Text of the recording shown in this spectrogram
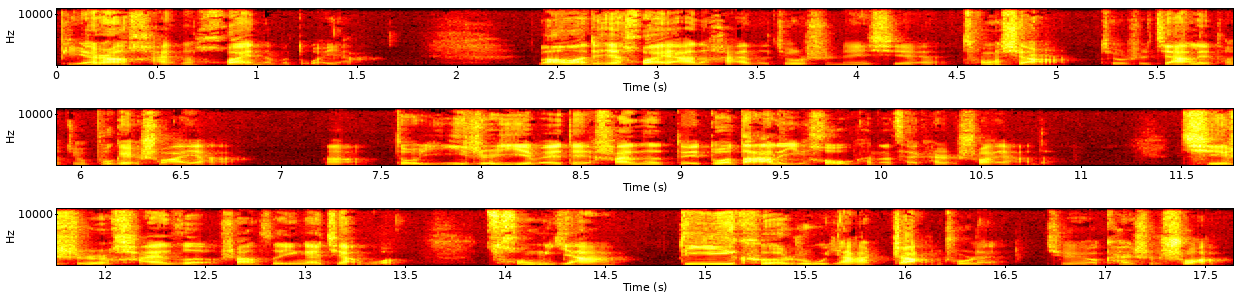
别让孩子坏那么多牙。往往这些坏牙的孩子，就是那些从小就是家里头就不给刷牙啊，都一直以为得孩子得多大了以后可能才开始刷牙的。其实孩子上次应该讲过，从牙第一颗乳牙长出来就要开始刷。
